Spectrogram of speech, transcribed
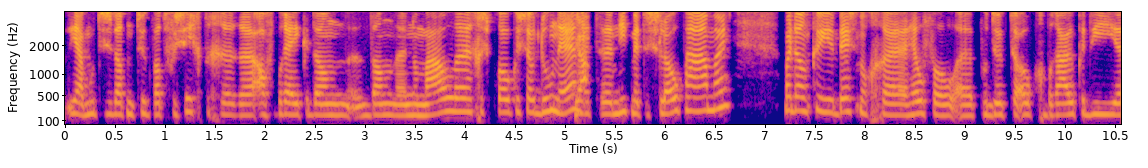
ja, moeten ze dat natuurlijk wat voorzichtiger afbreken dan, dan normaal gesproken zou doen. Hè? Ja. Met, niet met de sloophamer. Maar dan kun je best nog heel veel producten ook gebruiken die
